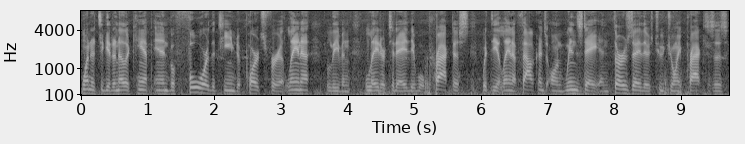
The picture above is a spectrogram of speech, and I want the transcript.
wanted to get another camp in before the team departs for Atlanta. Leaving later today, they will practice with the Atlanta Falcons on Wednesday and Thursday. There's two joint practices.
